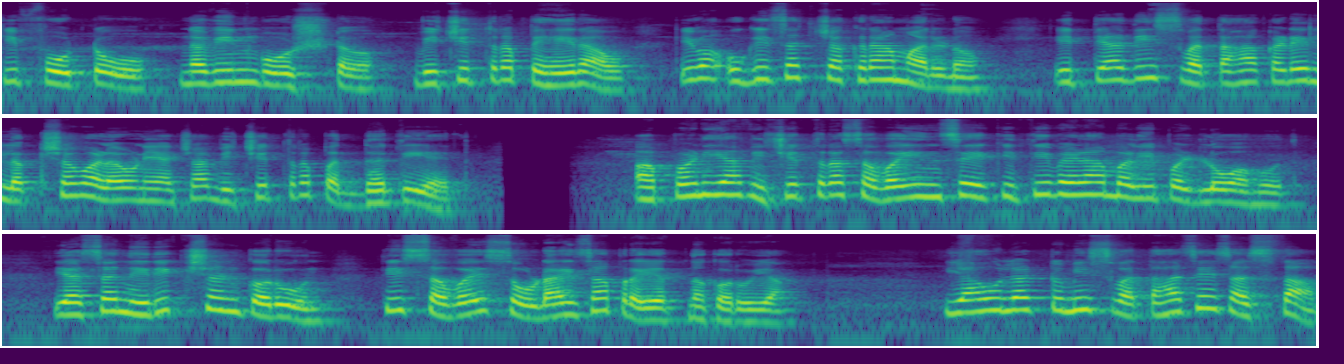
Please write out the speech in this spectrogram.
की फोटो नवीन गोष्ट विचित्र पेहराव किंवा उगीच चक्रा मारणं इत्यादी स्वतःकडे लक्ष वळवण्याच्या विचित्र पद्धती आहेत. आपण या विचित्र सवयींचे किती वेळा बळी पडलो आहोत याचं निरीक्षण करून ती सवय सोडायचा प्रयत्न करूया. या उलट तुम्ही स्वतःचेच असता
